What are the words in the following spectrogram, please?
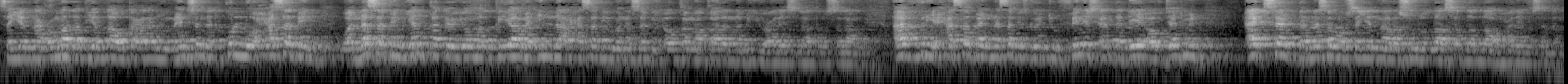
Sayyidina Umar radiallahu ta'ala mentioned that kullu hasabin wa nasabin yanqati yawm al-qiyamah illa hasabi wa nasabi aw kama qala an-nabiy alayhi salatu wasalam. Every hasab and nasab is going to finish at the day of judgment except the nasab of Sayyidina Rasulullah sallallahu alayhi wasallam.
